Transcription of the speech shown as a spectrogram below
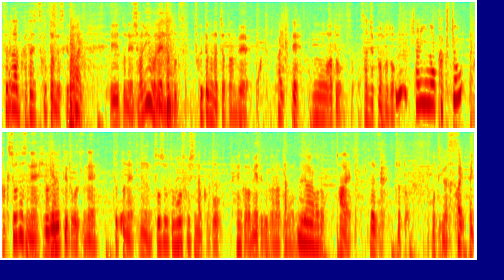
それとなく形作ったんですけど、はい。えっ、とねシャリをねちょっとつ作りたくなっちゃったんではい。えもうあと30分ほど。シャリの拡張？拡張ですね。広げるっていうところですね、ちょっとね、うん、そうするともう少しなんかこう変化が見えてくるかなと思うんで、なるほど。はい。とりあえずちょっと持ってきます。はい。はい。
